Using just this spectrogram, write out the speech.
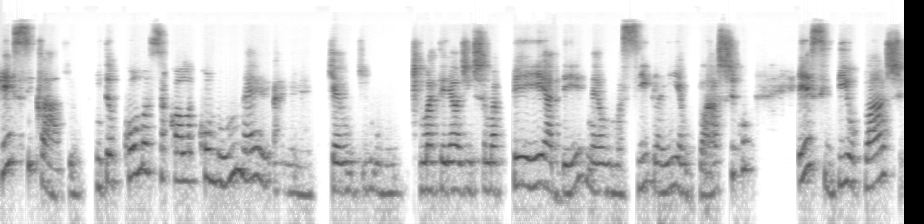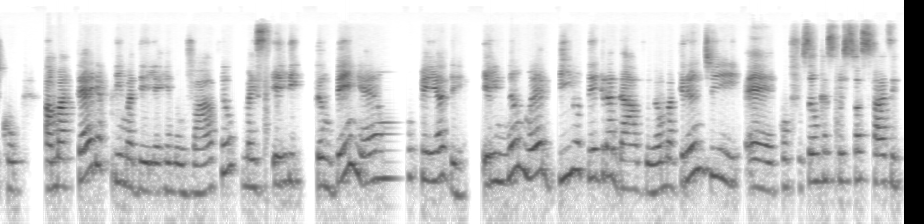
reciclável. Então, como a sacola comum, né, é, que é um, um, um material a gente chama PEAD, né, uma sigla aí, é um plástico. Esse bioplástico, a matéria-prima dele é renovável, mas ele também é um PEAD ele não é biodegradável. É uma grande é, confusão que as pessoas fazem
